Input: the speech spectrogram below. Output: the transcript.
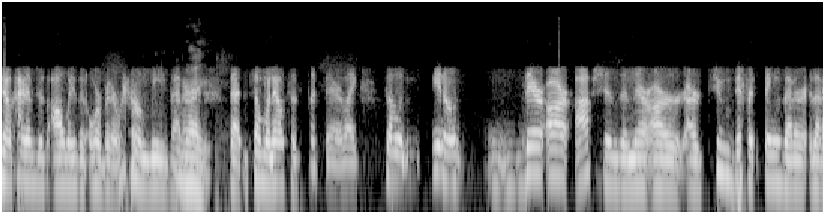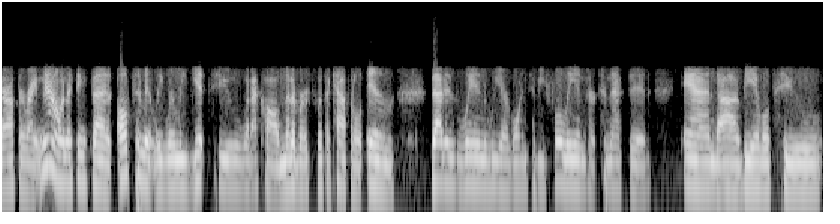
know kind of just always in orbit around me that right. are that someone else has put there. Like so you know there are options and there are are two different things that are that are out there right now. And i think that ultimately when we get to what i call metaverse with a capital m that is when we are going to be fully interconnected and uh, be able to,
